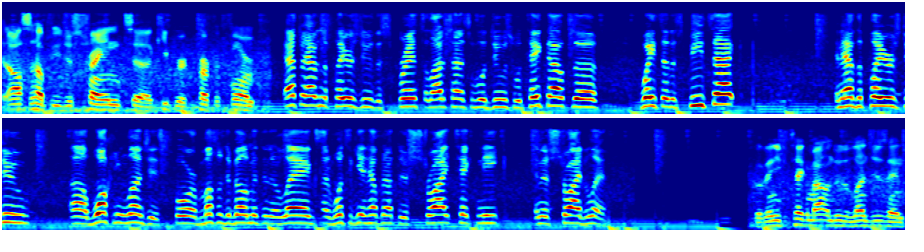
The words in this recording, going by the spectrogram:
it also helped you just train to keep your perfect form. After having the players do the sprints, a lot of times what we'll do is we'll take out the weights of the SpeedSac and have the players do uh, walking lunges for muscle development in their legs, and once again helping out their stride technique and their stride length. So then you can take them out and do the lunges, and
